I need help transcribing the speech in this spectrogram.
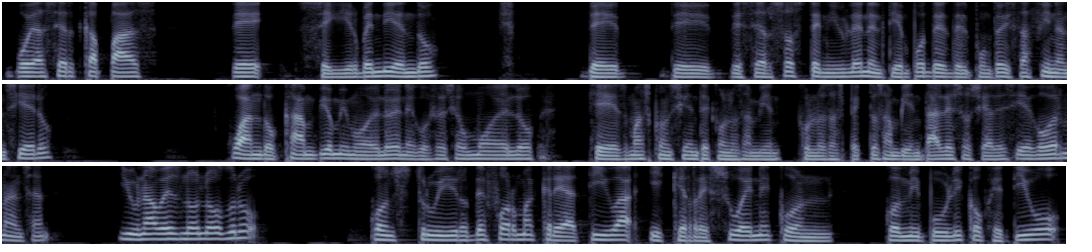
voy a ser capaz de seguir vendiendo, de, de, de ser sostenible en el tiempo desde el punto de vista financiero, cuando cambio mi modelo de negocio hacia un modelo que es más consciente con los, con los aspectos ambientales, sociales y de gobernanza. Y una vez lo logro, construir de forma creativa y que resuene con, con mi público objetivo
